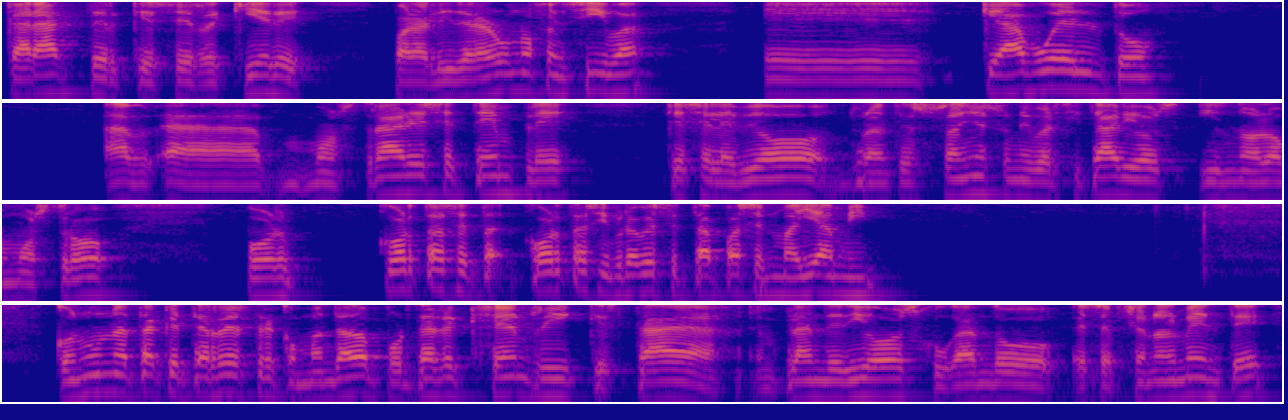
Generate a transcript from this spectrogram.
carácter que se requiere para liderar una ofensiva, eh, que ha vuelto a, mostrar ese temple que se le vio durante sus años universitarios y nos lo mostró por cortas, cortas y breves etapas en Miami, con un ataque terrestre comandado por Derek Henry, que está en plan de Dios, jugando excepcionalmente,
